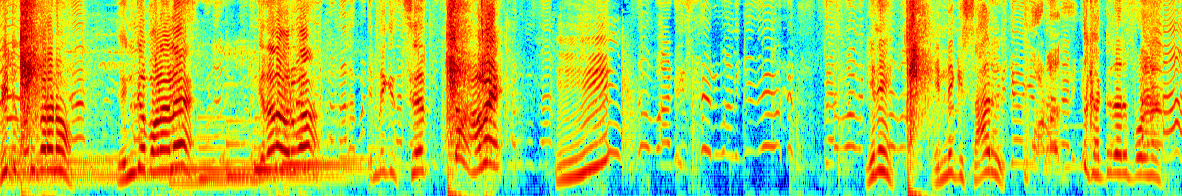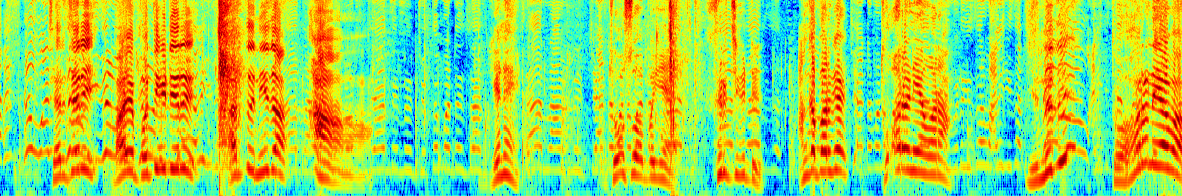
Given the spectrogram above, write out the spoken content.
வீட்டுக்கு ஓடி போறணும் எங்க போனானே இங்க தானே வருவான் இன்னைக்கு செத்த அவன் ம்? வலி ஏனே இன்னைக்கு சாரு பொழந்து கட்டுறாரு போல சரி சரி வாயை பொத்திக்கிட்டு இரு அடுத்து நீதான் ஏனே? ஜோசுவா பையன் சிரிச்சுக்கிட்டு அங்க பாருங்க தோரணியா வரான். என்னது? தோரணையாவா?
